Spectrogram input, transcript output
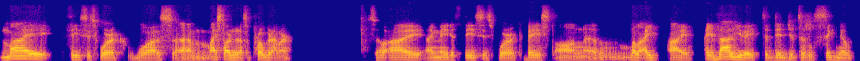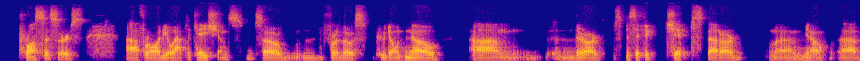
my thesis work was um, I started as a programmer. So I I made a thesis work based on uh, well I I I evaluate the digital signal processors uh, for audio applications. So for those who don't know, um, there are specific chips that are um, you know uh,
